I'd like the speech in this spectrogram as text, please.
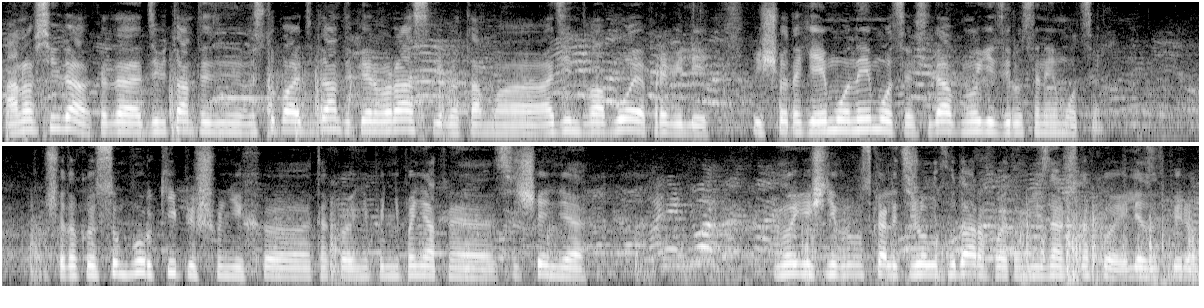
Оно всегда, когда дебютанты выступают дебютанты первый раз, либо там э, один-два боя провели, еще такие эмо на эмоциях, всегда многие дерутся на эмоциях. Еще такой сумбур, кипиш у них, э, такое непонятное свечение. Многие еще не пропускали тяжелых ударов, поэтому не знают, что такое, и лезут вперед.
